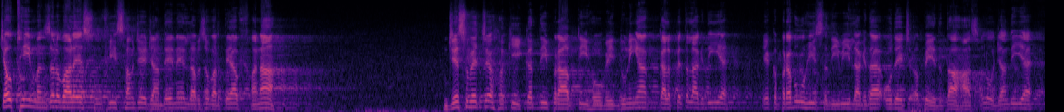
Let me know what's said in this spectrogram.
ਚੌਥੀ ਮੰਜ਼ਲ ਵਾਲੇ ਸੂਫੀ ਸਮਝੇ ਜਾਂਦੇ ਨੇ, ਲਫ਼ਜ਼ ਵਰਤਿਆ ਫਨਾ। ਜਿਸ ਵਿੱਚ ਹਕੀਕਤ ਦੀ ਪ੍ਰਾਪਤੀ ਹੋ ਗਈ। ਦੁਨੀਆ ਕਲਪਿਤ ਲੱਗਦੀ ਹੈ। ਇੱਕ ਪ੍ਰਭੂ ਹੀ ਸਦੀਵੀ ਲੱਗਦਾ, ਉਹਦੇ ਚ ਅਭੇਦਤਾ ਹਾਸਲ ਹੋ ਜਾਂਦੀ ਹੈ।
